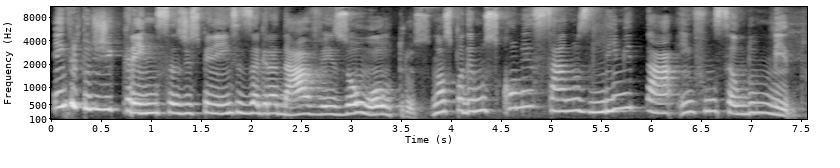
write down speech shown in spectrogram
Em virtude de crenças, de experiências desagradáveis ou outros, nós podemos começar a nos limitar em função do medo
